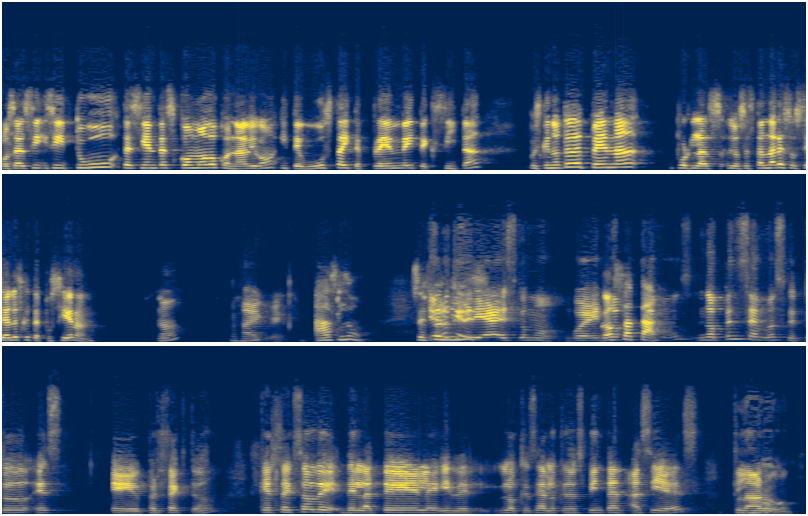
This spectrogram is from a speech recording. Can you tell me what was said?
O Claro. sea, si, si tú te sientes cómodo con algo y te gusta y te prende y te excita, pues que no te dé pena por las, los estándares sociales que te pusieron, ¿no? Ujú. I agree. Hazlo. Sé Yo lo que diría es como, güey, no pensemos, no pensemos que todo es eh, perfecto, que el sexo de, de la tele y de lo que sea, lo que nos pintan, así es. Claro. No.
